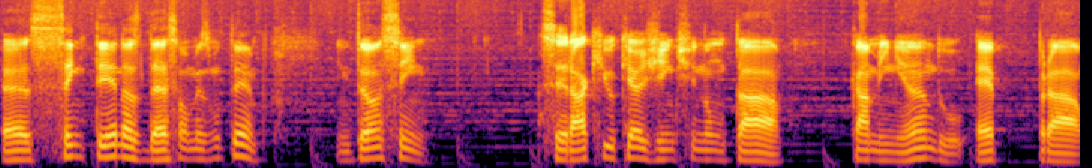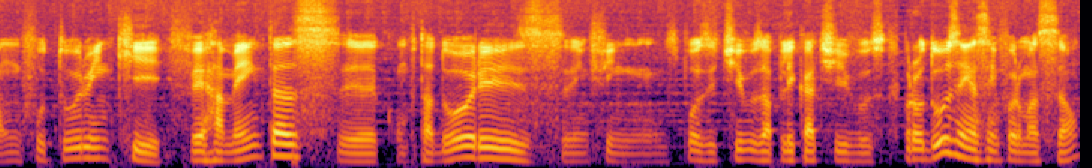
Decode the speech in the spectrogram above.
é, centenas dessas ao mesmo tempo. Então, assim, será que o que a gente não está caminhando é para um futuro em que ferramentas, eh, computadores, enfim, dispositivos, aplicativos produzem essa informação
